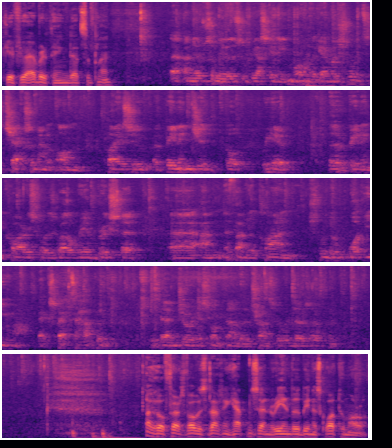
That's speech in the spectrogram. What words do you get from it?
give you everything. That's the plan. Uh, I know some of the others will be asking even more on the game. I just wanted to check something on players who have been injured, but we hear there have been inquiries for as well. Rhian Brewster uh, and Nathaniel Clyne. Just wonder what you expect to happen with them during this month now that the transfer window is open. Also, first of all, if nothing happens, then Rhian will be in the squad tomorrow.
